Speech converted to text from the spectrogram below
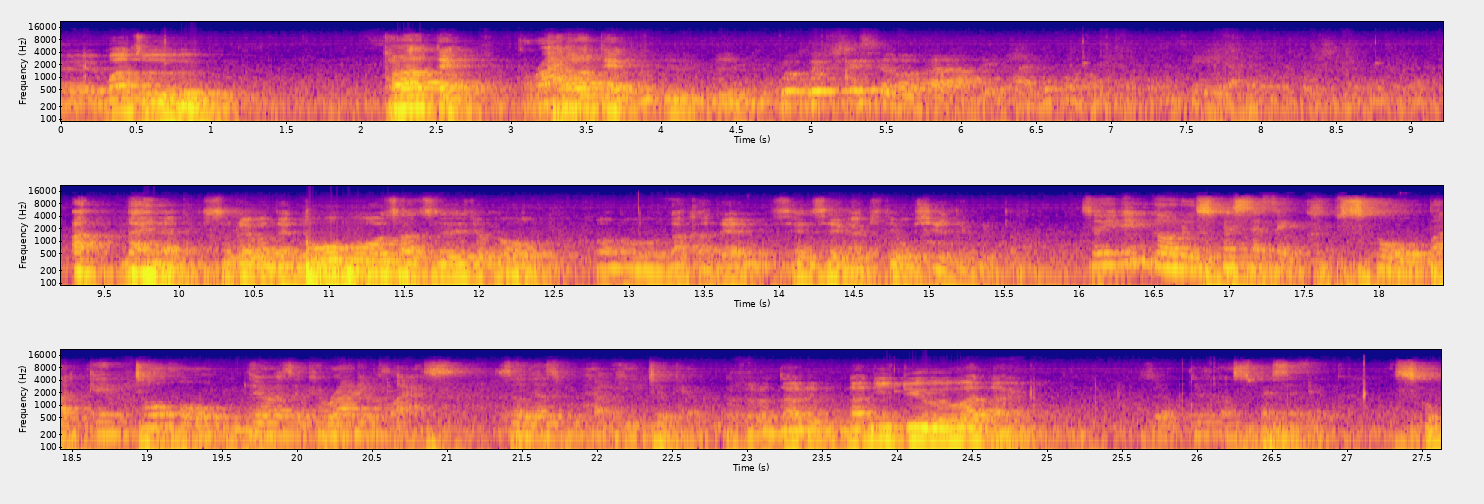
えーまず空手空 Karate. 手 Wh- Which system of karate? それはね東宝撮影所のあの中で先生が来て教えてくれた So he didn't go to specific school, but in Toho there was a karate class. So that's how he took it. だから何何流はない So there's no specific school.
